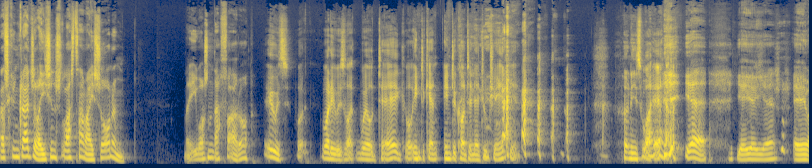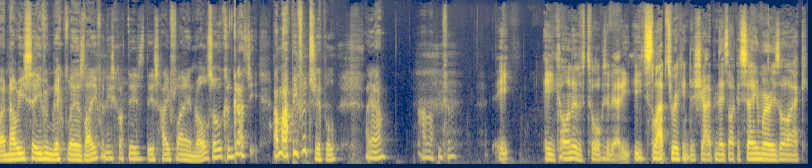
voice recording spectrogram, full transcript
that's congratulations. The last time I saw him, like he wasn't that far up. it was what, what he was like, world tag or intercon- intercontinental champion on his way out. Yeah, yeah, yeah, yeah. um, and now he's saving Ric Flair's life, and he's got this this high flying role. So congrats! I'm happy for Triple. I am. I'm happy for. It. He he kind of talks about he, he slaps Ric into shape, and there's like a scene where he's like,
